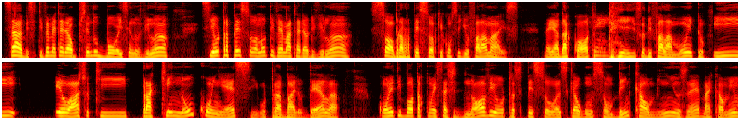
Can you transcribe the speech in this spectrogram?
Sabe? Se tiver material sendo boa e sendo vilã, se outra pessoa não tiver material de vilã, sobra pra pessoa que conseguiu falar mais. Né? E a Dakota Sim. tem isso de falar muito. E eu acho que, para quem não conhece o trabalho dela, quando gente bota com essas nove outras pessoas, que alguns são bem calminhos, né? Mais calminho,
